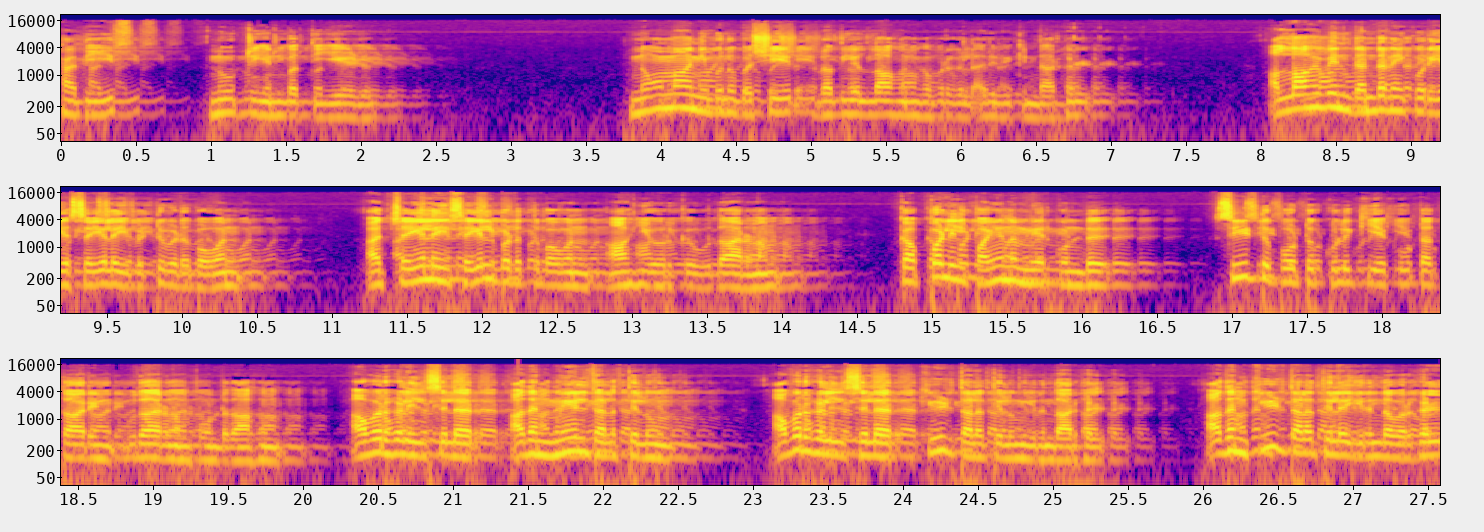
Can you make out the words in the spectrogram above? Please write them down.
ஹதீஸ் நூற்றி எண்பத்தி ஏழு. நோமா இபனு பஷீர் ரதி அல்லாஹும் அவர்கள் அறிவிக்கின்றார்கள் அல்லாஹுவின் தண்டனைக்குரிய செயலை விட்டுவிடுபவன் அச்செயலை செயல்படுத்துபவன் ஆகியோருக்கு உதாரணம் கப்பலில் பயணம் மேற்கொண்டு சீட்டு போட்டு குலுக்கிய கூட்டத்தாரின் உதாரணம் போன்றதாகும். அவர்களில் சிலர் அதன் மேல் தளத்திலும் அவர்களில் சிலர் கீழ்த்தளத்திலும் இருந்தார்கள். அதன் கீழ்த்தளத்திலே இருந்தவர்கள்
